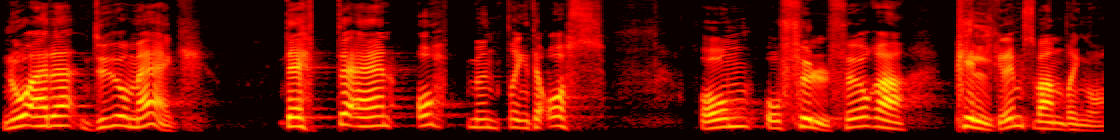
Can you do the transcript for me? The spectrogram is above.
Nå er det du og meg. Dette er en oppmuntring til oss om å fullføre pilegrimsvandringa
